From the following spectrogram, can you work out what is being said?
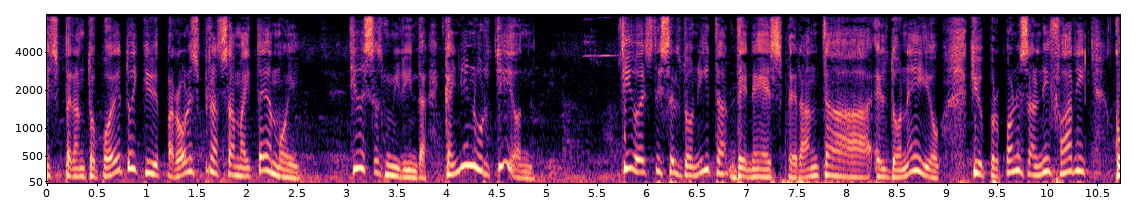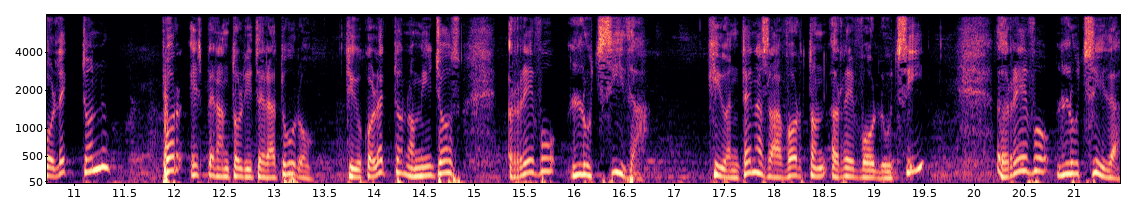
Esperanto poetoj kiuj parolis pri la samaj temoj tio estas mirinda kaj ne nur tion Tio estis eldonita de neesperanta eldonejo, kiu proponis al ni fari kolekton por Esperanto literaturo. Tiu kolekto nomiĝos Revo Lucida kiu entenas la vorton revoluci, revolucida.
